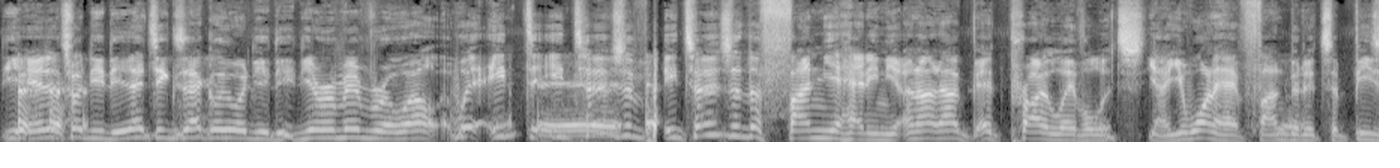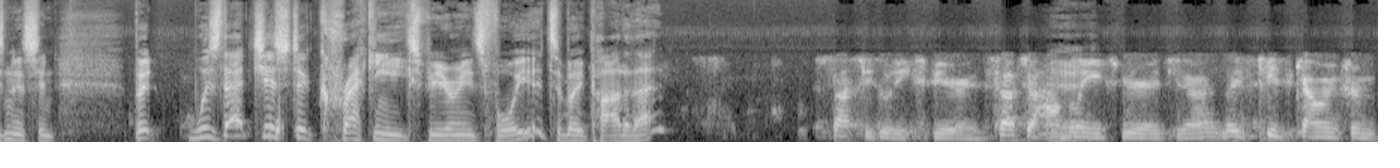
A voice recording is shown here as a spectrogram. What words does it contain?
yeah, that's what you did. That's exactly what you did. You remember it well. In, in terms of in terms of the fun you had in your, and I know at pro level, it's you know you want to have fun, but it's a business. And but was that just a cracking experience for you to be part of that? such a good experience, such a humbling experience. You know, these kids coming from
